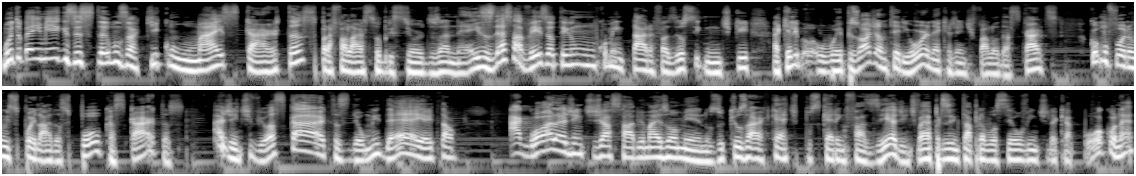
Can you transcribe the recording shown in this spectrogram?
Muito bem, amigos, estamos aqui com mais cartas para falar sobre Senhor dos Anéis. Dessa vez eu tenho um comentário a fazer o seguinte, que aquele o episódio anterior, né, que a gente falou das cartas, como foram spoiladas poucas cartas, a gente viu as cartas, deu uma ideia e tal. Agora a gente já sabe mais ou menos o que os arquétipos querem fazer. A gente vai apresentar para você ouvinte daqui a pouco, né?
